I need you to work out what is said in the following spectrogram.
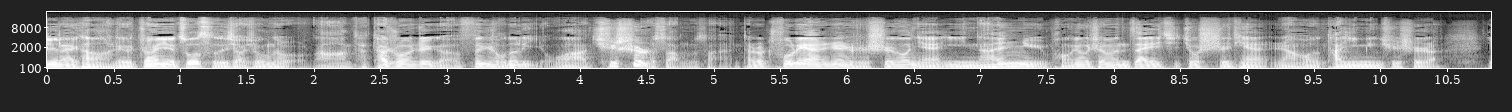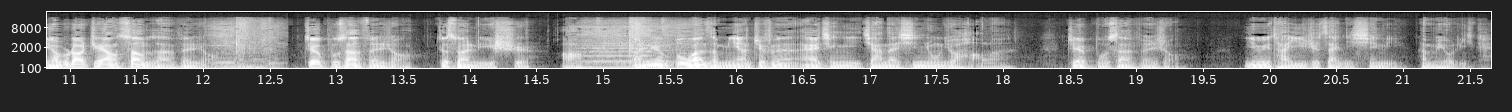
继续来看啊，这个专业作死的小熊头啊，他他说这个分手的理由啊，去世了算不算？他说初恋认识十多年，以男女朋友身份在一起就十天，然后他因病去世了，也不知道这样算不算分手？这不算分手，这算离世啊。反正不管怎么样，这份爱情你夹在心中就好了，这不算分手，因为他一直在你心里，他没有离开。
